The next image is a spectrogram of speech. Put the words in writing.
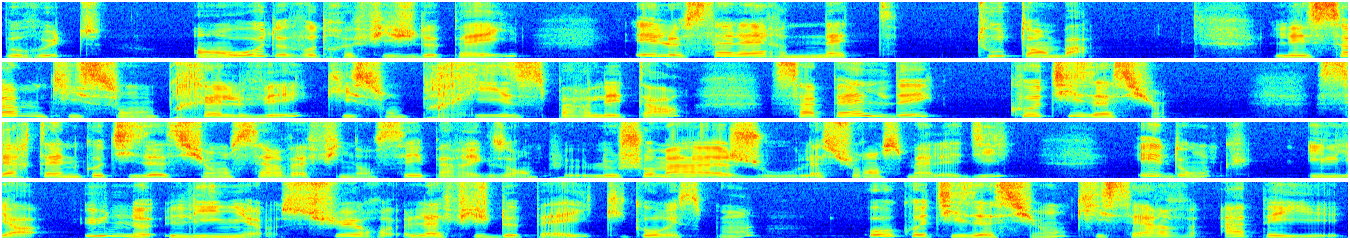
brut en haut de votre fiche de paye et le salaire net, tout en bas. Les sommes qui sont prélevées, qui sont prises par l'État, s'appellent des cotisations. Certaines cotisations servent à financer par exemple le chômage ou l'assurance maladie, et donc il y a une ligne sur la fiche de paye qui correspond aux cotisations qui servent à payer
